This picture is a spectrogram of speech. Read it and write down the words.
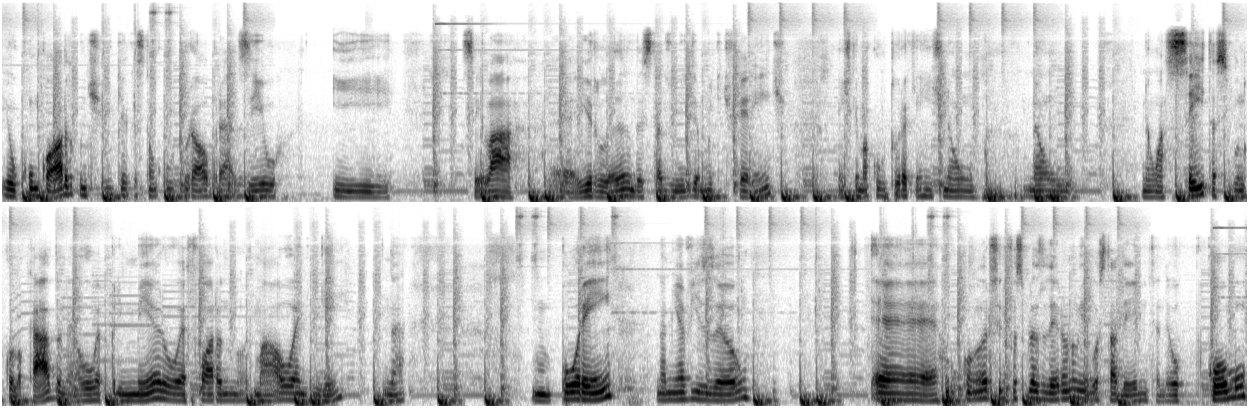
eu concordo contigo que a questão cultural Brasil e, sei lá, é, Irlanda, Estados Unidos é muito diferente. A gente tem uma cultura que a gente não, não, não aceita segundo colocado, né? Ou é primeiro, ou é fora do normal, ou é ninguém, né? Porém, na minha visão, é, o Conor, se ele fosse brasileiro, eu não ia gostar dele, entendeu? Como,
